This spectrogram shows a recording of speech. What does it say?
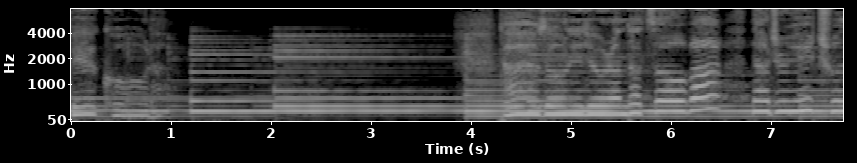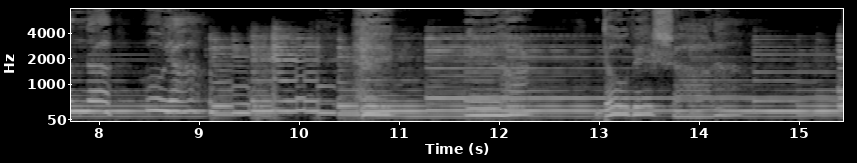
别哭了，就让他走吧，那只愚蠢的乌鸦。嘿，女孩，都别傻了。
